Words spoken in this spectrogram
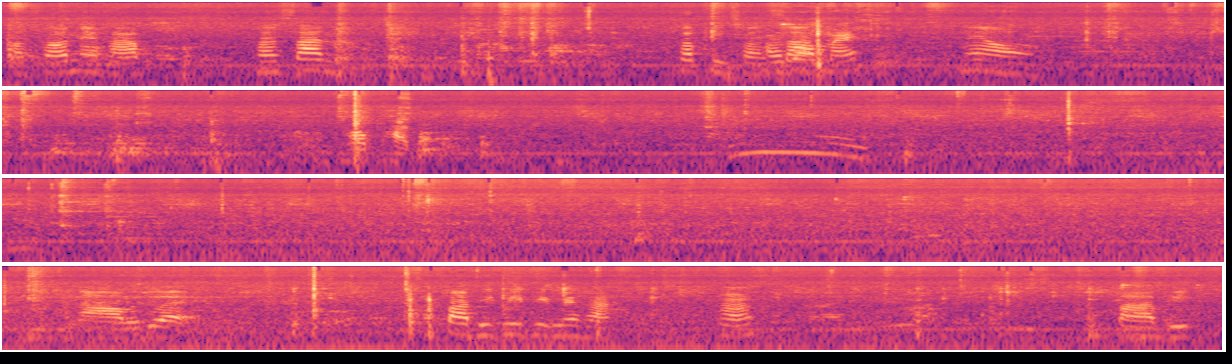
ขอช้อนหน่อยครับช้อนสั้นชอบกินช้อนเขาชสั้อนบไหมไม่เอาข้าวผัดมะนาวไปด้วยปลาพริกมีพริกไหมคะฮะน้ำปลาพริกน้ำ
